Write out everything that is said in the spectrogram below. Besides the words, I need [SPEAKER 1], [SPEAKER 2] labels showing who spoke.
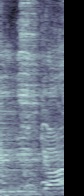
[SPEAKER 1] you got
